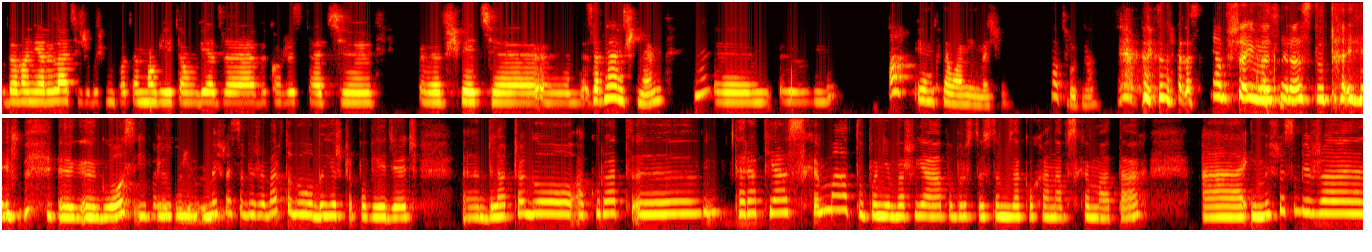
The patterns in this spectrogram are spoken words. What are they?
budowania relacji, żebyśmy potem mogli tą wiedzę wykorzystać y, y, w świecie y, zewnętrznym. Y, A, i umknęła mi myśl. No trudno. Ja przejmę teraz tutaj głos i, i myślę sobie, że warto byłoby jeszcze powiedzieć, dlaczego akurat terapia schematu, ponieważ ja po prostu jestem zakochana w schematach. I myślę sobie, że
